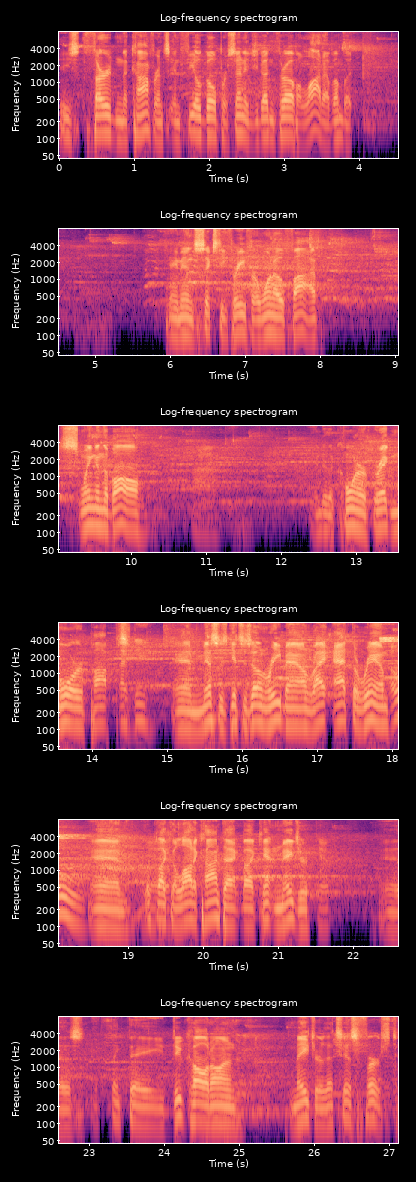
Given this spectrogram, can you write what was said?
he's third in the conference in field goal percentage. He doesn't throw up a lot of them, but came in 63 for 105. Swinging the ball into the corner. Greg Moore pops Nice and misses, gets his own rebound right at the rim. Oh. And looked Yeah. like a lot of contact by Kenton Major. Yep. As I think they do call it on Major. That's his first.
